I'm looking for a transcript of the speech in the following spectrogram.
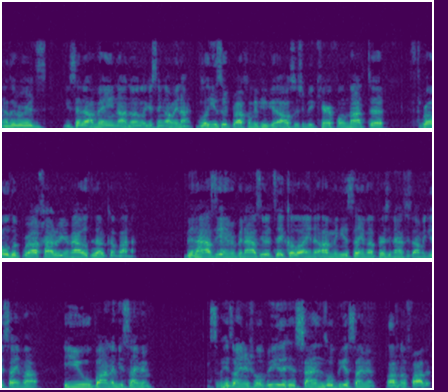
In other words, you said Amin, not knowing what you're saying Amin not. V'lo Yizuk bracha, you also should be careful not to throw the bracha out of your mouth without kavana. Ben Azzai Eimer Ben Azzai would say Kolaina Amin Yisayma. A person answers Amin Yisayma. Iyu Ban of Yisaymim. So his einish will be that his sons will be Yisaymim. Will have no father.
